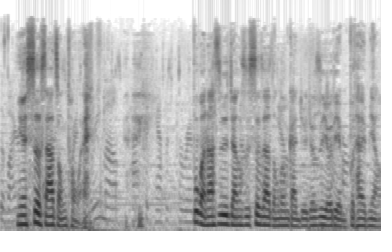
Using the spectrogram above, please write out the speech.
The virus 因为射杀总统哎.不管他是不是僵尸，射杀总统感觉就是有点不太妙。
